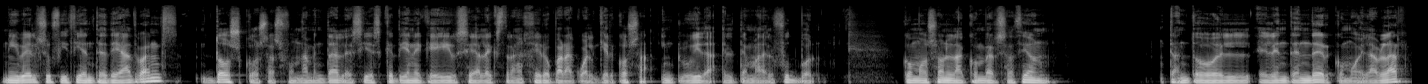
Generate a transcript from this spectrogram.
nivel suficiente de advance. Dos cosas fundamentales, y es que tiene que irse al extranjero para cualquier cosa, incluida el tema del fútbol, como son la conversación tanto el, entender como el hablar,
